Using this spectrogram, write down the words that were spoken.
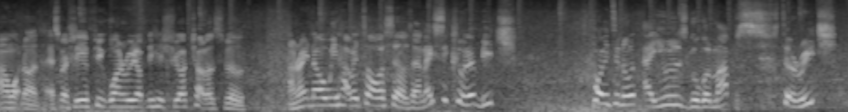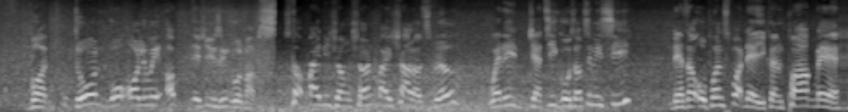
and whatnot, especially if you want to read up the history of Charlotteville. And right now we have it to ourselves, a nice secluded beach. Point to note, I use Google Maps to reach, but don't go all the way up if you're using Google Maps. Stop by the junction by Charlotteville, where the jetty goes out in the sea. There's an open spot there, you can park there,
